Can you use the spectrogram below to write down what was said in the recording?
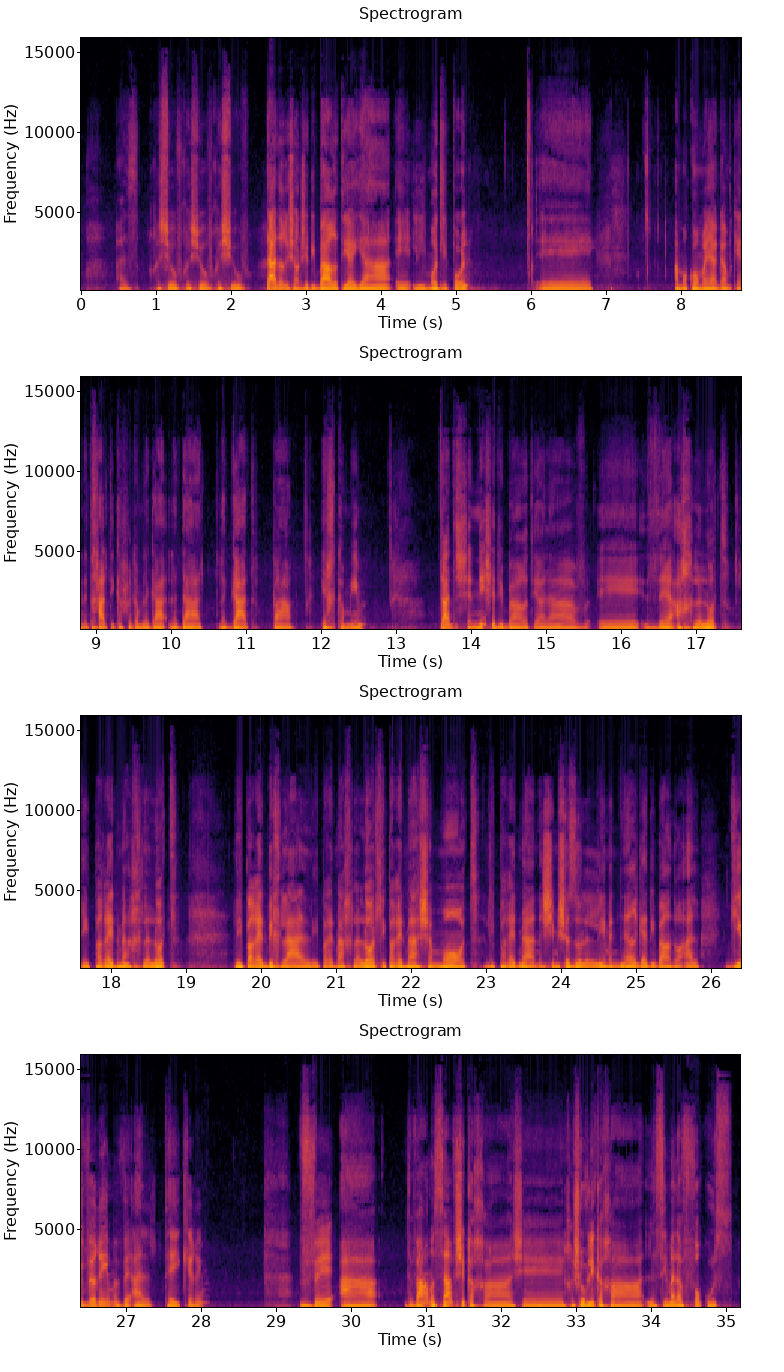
אז חשוב, חשוב, חשוב. הצעד הראשון שדיברתי היה אה, ללמוד ליפול. אה, המקום היה גם כן, התחלתי ככה גם לגע, לדעת, לגעת באיך קמים. הצד השני שדיברתי עליו אה, זה הכללות, להיפרד מהכללות. להיפרד בכלל, להיפרד מהכללות, להיפרד מהאשמות, להיפרד מהאנשים שזוללים אנרגיה. דיברנו על גיברים ועל טייקרים. והדבר הנוסף שככה, שחשוב לי ככה לשים עליו פוקוס,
